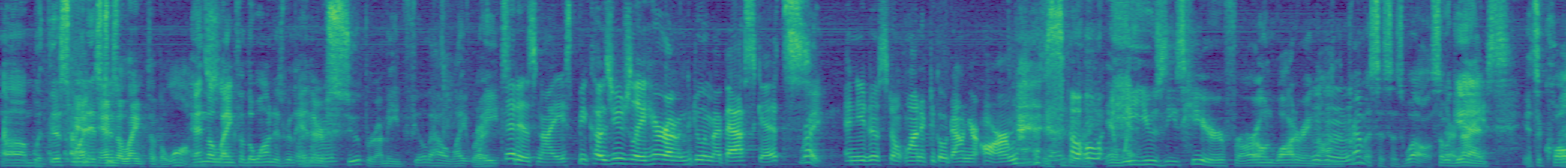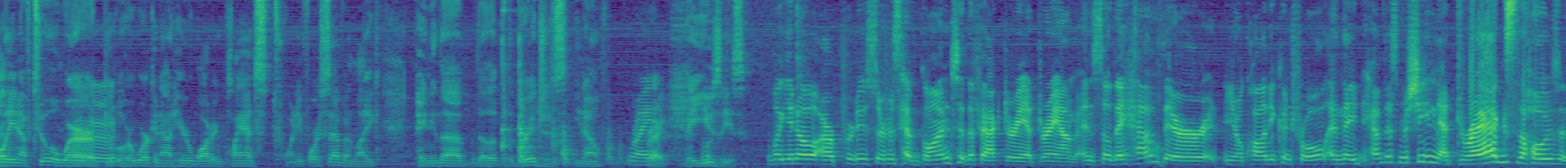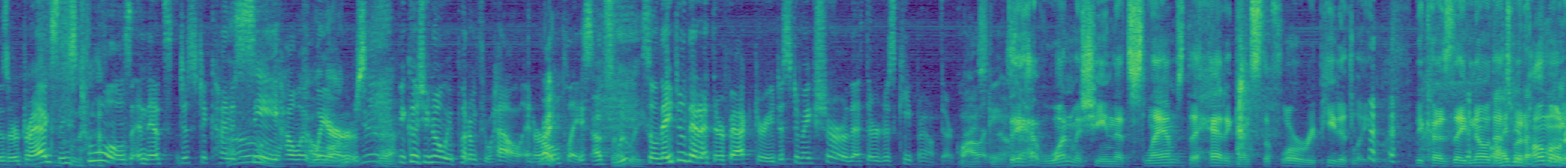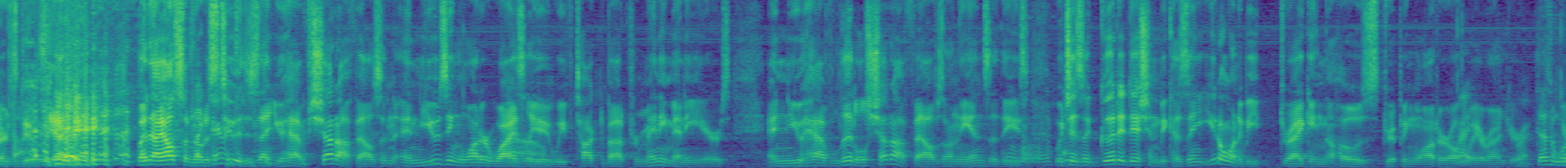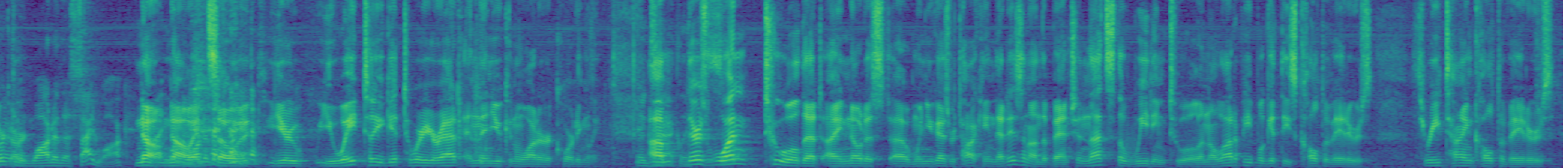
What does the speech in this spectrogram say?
Um, with this one, And, it's and just the length of the wand. And the length of the wand is really, and Mm-hmm. they're super. I mean, feel how lightweight. That is nice because usually here I'm doing my baskets. Right. And you just don't want it to go down your arm. so, And we use these here for our own watering on the premises as well. So Mm-hmm. Very again, nice. Mm-hmm. it's a quality enough tool where people who are working out here watering plants 24/7, like painting the, the, the bridges, you know, right. Right. they use these. Well, you know, our producers have gone to the factory at Dramm, and so they have Oh. their, you know, quality control, and they have this machine that drags the hoses or drags these tools, and that's just to kind of see Oh, how it how wears. yeah. Because you know we put them through hell in our Right, own place. absolutely. So they do that at their factory just to make sure that they're just keeping up their quality. know. They have one machine that slams the head against the floor repeatedly because they know that's do what that homeowners do. Yeah. But I also noticed too is that you have shutoff valves and, and using water wisely, we've talked about for many, many years. And you have little shutoff valves on the ends of these, which is a good addition because then you don't want to be dragging the hose dripping water all the way around your. It doesn't your work to water the sidewalk. No, Like, no, and so it- you, you wait till you get to where you're at, and then you can water accordingly. Um, Exactly. There's one tool that I noticed uh, when you guys were talking that isn't on the bench, and that's the weeding tool. And a lot of people get these cultivators, three-tine cultivators.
